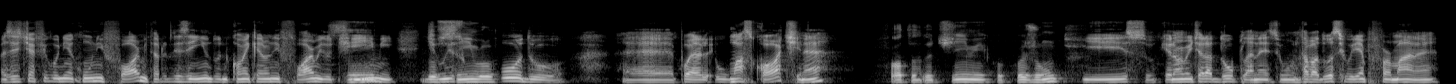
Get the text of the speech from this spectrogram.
mas aí tinha figurinha com uniforme, então era o desenho do como é que era o uniforme do Sim, time, Do tinha um símbolo, escudo, é, pô, era o mascote, né? foto do time, co- conjunto. Isso, que normalmente era dupla, né? Se juntava duas figurinhas pra formar, né?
